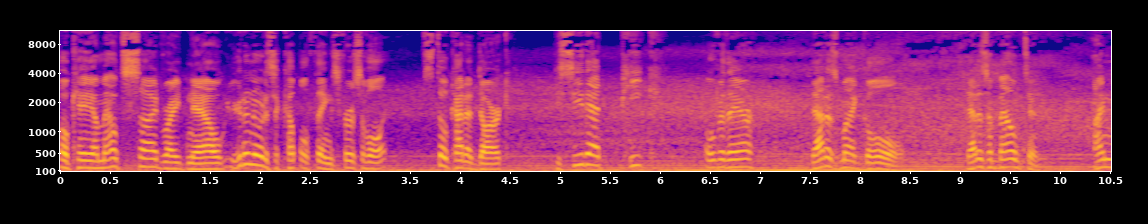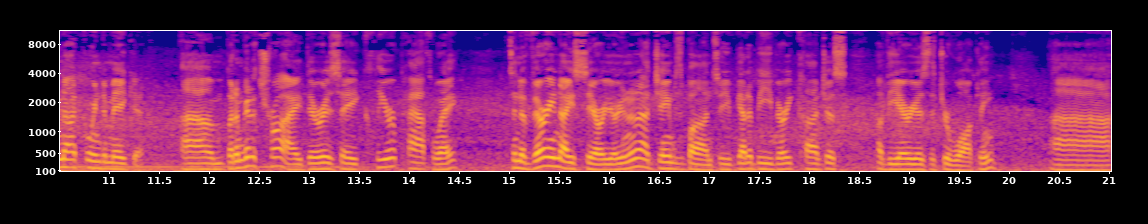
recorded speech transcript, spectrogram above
Okay, I'm outside right now. You're gonna notice a couple things. First of all, still kind of dark. You see that peak over there? That is my goal. That is a mountain. I'm not going to make it, um, but I'm gonna try. There is a clear pathway. It's in a very nice area. You're not James Bond, so you've got to be very conscious of the areas that you're walking. Uh,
